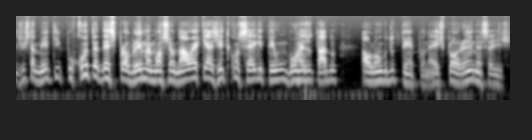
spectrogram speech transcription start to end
justamente por conta desse problema emocional é que a gente consegue ter um bom resultado ao longo do tempo, né? explorando essas,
